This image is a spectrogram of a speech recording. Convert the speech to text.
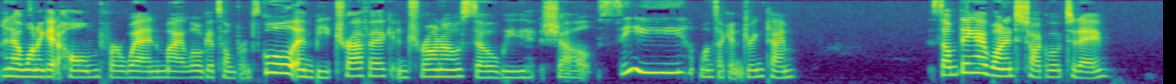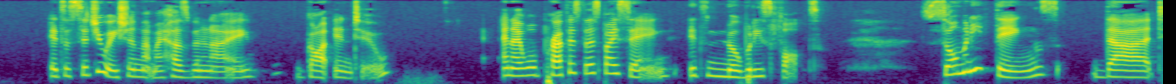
and I want to get home for when Milo gets home from school and beat traffic in Toronto. So we shall see. One second, drink time. Something I wanted to talk about today. It's a situation that my husband and I got into. And I will preface this by saying it's nobody's fault. So many things that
